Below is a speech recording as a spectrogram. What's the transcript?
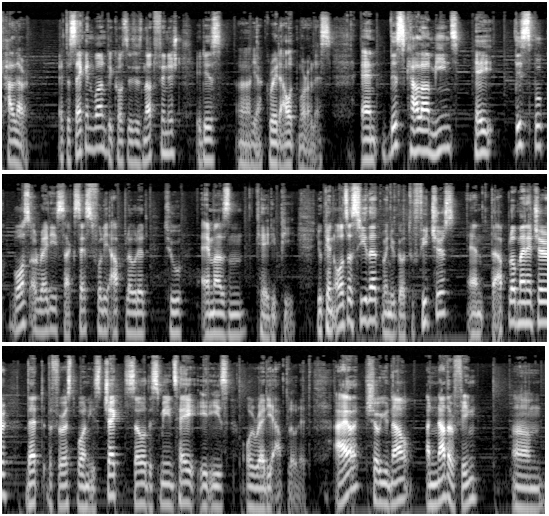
color. At the second one, because this is not finished, it is uh, yeah grayed out more or less. And this color means, hey, this book was already successfully uploaded to Amazon KDP. You can also see that when you go to features and the upload manager that the first one is checked. So this means, hey, it is already uploaded. I'll show you now another thing um,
